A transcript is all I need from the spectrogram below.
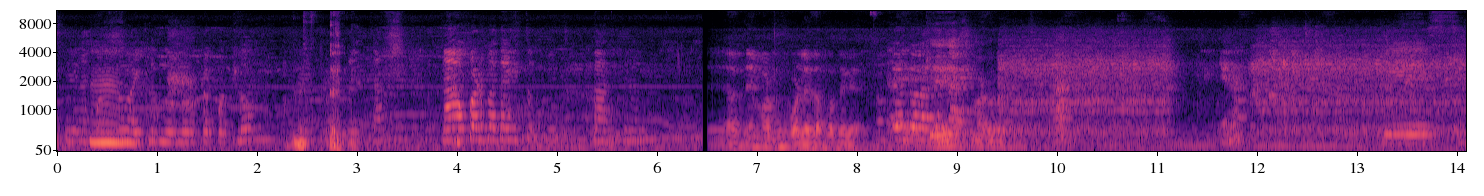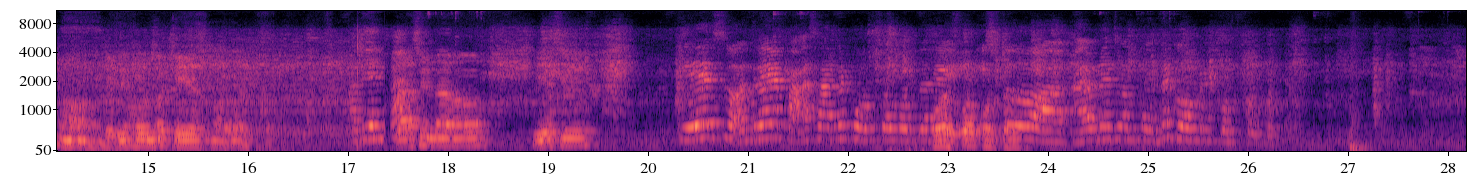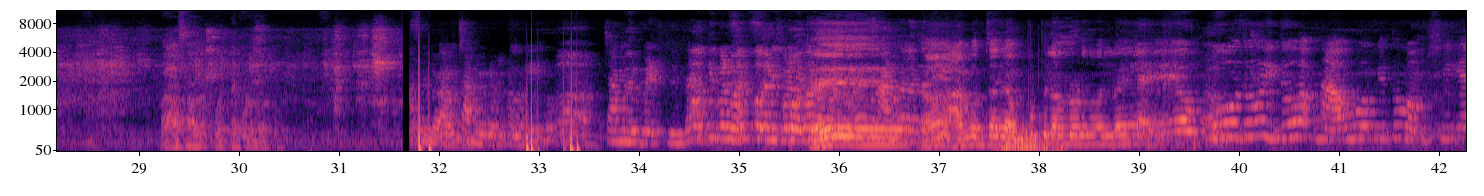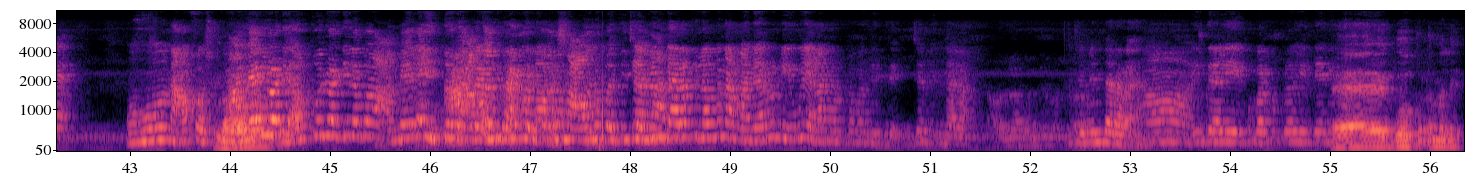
ಸೀರೆ ಕೊಟ್ಟು ಐಟ್ಲು ಮೂರ್ನೂರು ರೂಪಾಯಿ ಕೊಟ್ಲು. ನಾವು ಕೊಡ್ಬೋದಾಗಿತ್ತು. ಅದನ್ನೇ ಮಾಡಿದ್ರೆ ಒಳ್ಳೇದಪ್ಪ ಅದಾಗೆ ಡಿಗ್ರಿ ಮುಗಿದ್ಮೇಲೆ ಕೆ ಎಸ್ ಮಾಡೋದು ತಹಸೀಲ್ದಾರು ಎ ಸಿ ಕೇಸು ಅಂದ್ರೆ ಪಾಸ್ ಆದ್ರೆ ಪೋಸ್ಟ್ ಕೊಡ್ತಾರೆ. ಇಷ್ಟು ಕೊಡ್ತಾರೆ. ಆವರೇಜ್ ಅಂತ ಇದ್ರೆ ಗೌರ್ಮೆಂಟ್ ಪೋಸ್ಟ್ ಕೊಡ್ತಾರೆ. ಪಾಸ್ ಆದ್ರೆ ಕೊಟ್ಟೆ ಕೊಡಬೇಕು. ಆಗೊಂದ್ಸರಿ ಅಪ್ಪು ಫಿಲಮ್ ನೋಡಿದ್ವಲ್ಲೇ ಒಪ್ಪುದು ಇದು ನಾವು ಹೋಗಿದ್ದು ವಂಶಿಗೆ. ಆಮೇಲೆ ನೋಡಿ ಅಪ್ಪು ನೋಡಿರಮ್ಮ ಆಮೇಲೆ ಇತ್ತು. ಮಾವನು ಬಂದಿದ್ದಾನ ಜಮೀನ್ದಾರ ಫಿಲಮ್ ನಮ್ಮ ಮನೆಯವರು ನೀವು ಎಲ್ಲ ನೋಡ್ಕೊಂಡ್ ಬಂದಿದ್ರಿ ಜಮೀನ್ದಾರ. ಜಮೀನ್ದಾರ ಹಾ ಇದ್ರಲ್ಲಿ ಕುಬಾರ್ ಕುಪ್ಪಳಲ್ಲಿ ಇದ್ದೇನೆ. ಗೋಕುಲಮಲ್ಲಿ.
